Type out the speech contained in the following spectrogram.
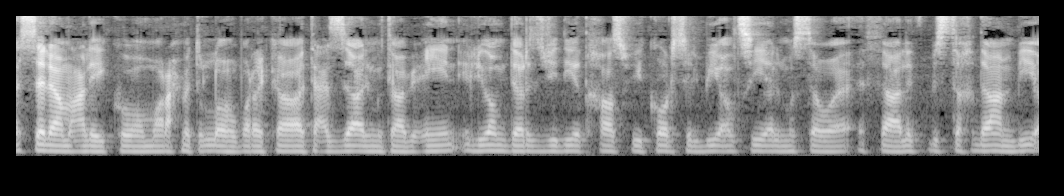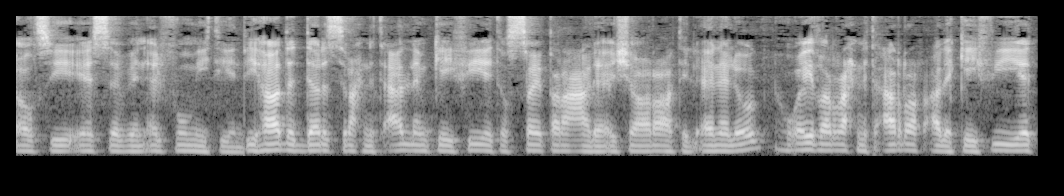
السلام عليكم ورحمة الله وبركاته أعزائي المتابعين. اليوم درس جديد خاص في كورس ال PLC المستوى الثالث باستخدام PLC S7 1200 في هذا الدرس راح نتعلم كيفية السيطرة على إشارات ال analog وأيضا راح نتعرف على كيفية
